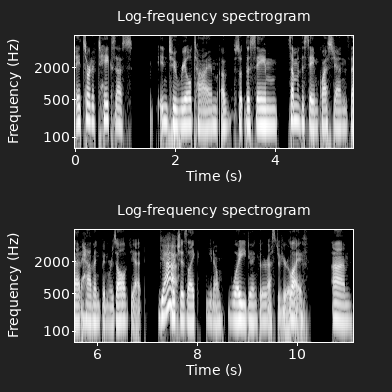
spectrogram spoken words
it sort of takes us into real time of so the same some of the same questions that haven't been resolved yet. Yeah. Which is like, you know, what are you doing for the rest of your life? Um,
